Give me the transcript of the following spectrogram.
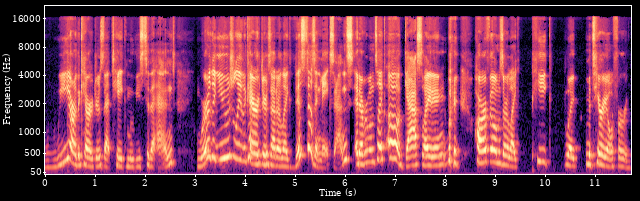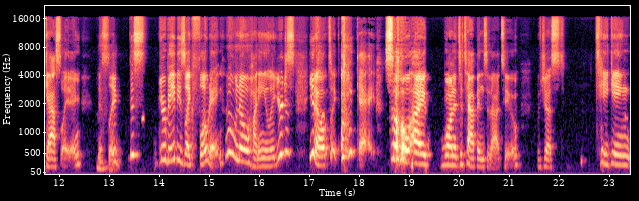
we are the characters that take movies to the end we're the usually the characters that are like this doesn't make sense. And everyone's like oh gaslighting. Like horror films are like peak like material for gaslighting. This mm-hmm. like this your baby's like floating. Oh no honey. Like you're just you know it's like okay. So i wanted to tap into that too of just taking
